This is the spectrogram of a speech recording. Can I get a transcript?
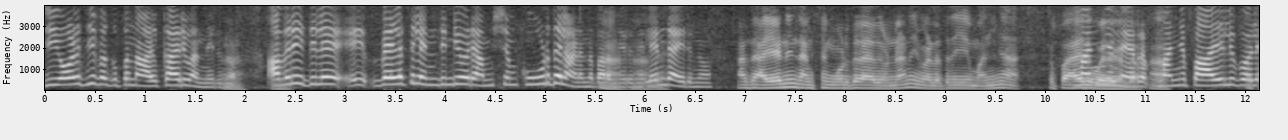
ജിയോളജി വകുപ്പ് ആൾക്കാർ വന്നിരുന്നു. അവർ ഇതിൽ ഈ വെള്ളത്തിൽ എന്തിന്റെ ഒരു അംശം കൂടുതലാണെന്ന് പറഞ്ഞിരുന്നില്ല? എന്തായിരുന്നു? അത് അയണിന്റെ അംശം കൂടുതലായതുകൊണ്ടാണ് ഈ വെള്ളത്തിന് ഈ മഞ്ഞ പായൽ മഞ്ഞ നിറം മഞ്ഞ പായൽ പോലെ.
